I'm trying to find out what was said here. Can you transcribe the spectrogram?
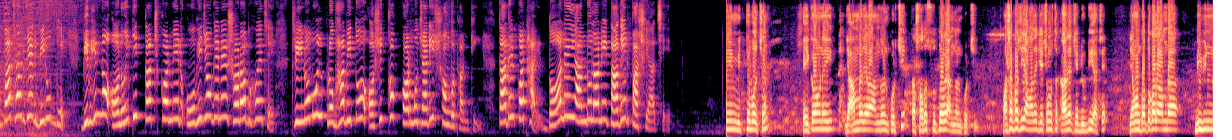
উপাচার্যের বিরুদ্ধে বিভিন্ন অনৈতিক কাজকর্মের অভিযোগ এনে সরব হয়েছে তৃণমূল প্রভাবিত অশিক্ষক কর্মচারী সংগঠনটি। তাদের কথায় দল এই আন্দোলনে তাদের পাশে আছে। মিথ্যে বলছেন, এই কারণেই যে আমরা যারা আন্দোলন করছি তা স্বতঃস্ফূর্তভাবে আন্দোলন করছি। পাশাপাশি আমাদের যে সমস্ত কাজ আছে ডিউটি আছে, যেমন গতকাল আমরা বিভিন্ন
